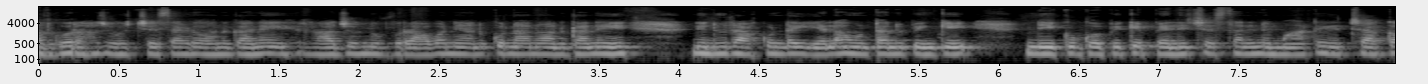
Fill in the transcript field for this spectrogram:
అదిగో రాజు వచ్చేసాడు అనగానే రాజు నువ్వు రావని అనుకున్నాను అనగానే నేను రాకుండా ఎలా ఉంటాను పింకీ? నీకు గోపికి పెళ్ళి చేస్తానని మాట ఇచ్చాక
